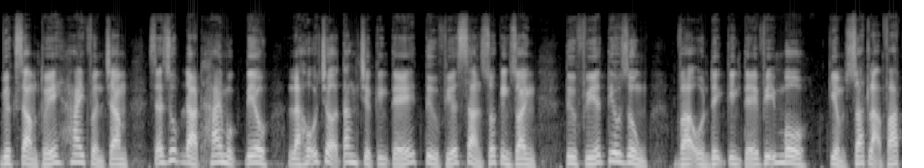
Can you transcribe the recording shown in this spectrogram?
việc giảm thuế 2% sẽ giúp đạt hai mục tiêu là hỗ trợ tăng trưởng kinh tế từ phía sản xuất kinh doanh, từ phía tiêu dùng và ổn định kinh tế vĩ mô, kiểm soát lạm phát.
